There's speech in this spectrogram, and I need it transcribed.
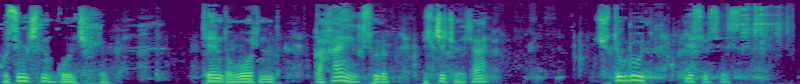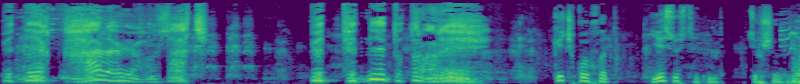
хүсэмжлэн гуйж эхлэв. Тэнд ууланд гахаан их сүрэг бэлчиж байлаа. Чөтгөрүүд Есүсээс бидний гар авъя хулаач. Бид тэдний дотор оръё. гэж гуйхад Есүс тэдэнд зөвшөөрөв.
